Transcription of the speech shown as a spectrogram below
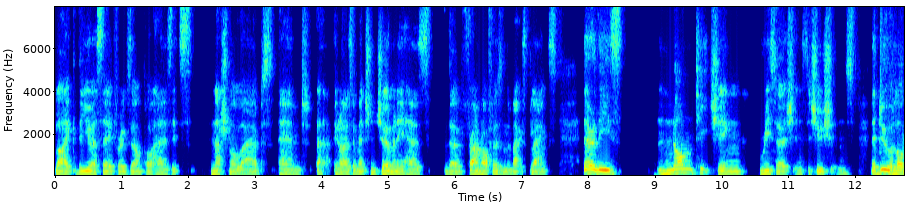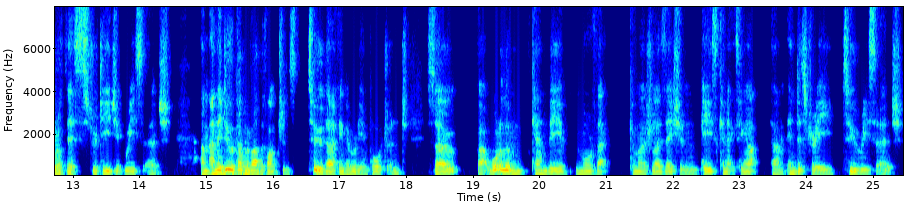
like the USA, for example, has its national labs, and uh, you know, as I mentioned, Germany has the Fraunhofers and the Max Plancks. There are these non teaching research institutions that do a lot of this strategic research. Um, and they do a couple of other functions too that I think are really important. So, uh, one of them can be more of that commercialization piece, connecting up um, industry to research.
